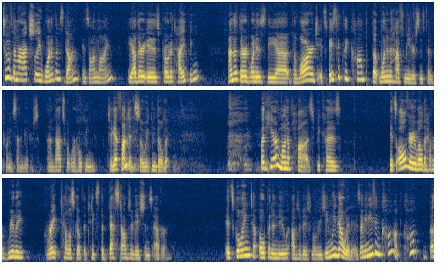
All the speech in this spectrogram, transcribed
Two of them are actually, one of them's done, it's online. The other is prototyping. And the third one is the, uh, the large, it's basically comp, but one and a half meters instead of 20 centimeters. And that's what we're hoping to get funded so we can build it. But here I want to pause because it's all very well to have a really great telescope that takes the best observations ever. It's going to open a new observational regime. We know it is. I mean, even COMP, COMP Uh,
